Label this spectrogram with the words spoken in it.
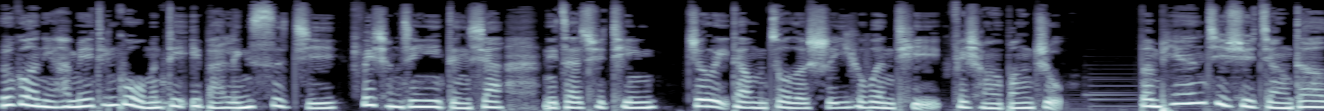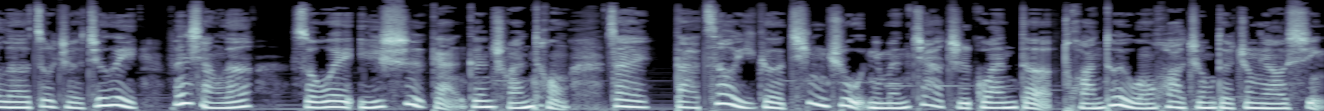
如果你还没听过我们第一百零四集，非常建议等下你再去听。这里带我们做了十一个问题，非常有帮助。本篇继续讲到了作者 Julie 分享了所谓仪式感跟传统在打造一个庆祝你们价值观的团队文化中的重要性。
